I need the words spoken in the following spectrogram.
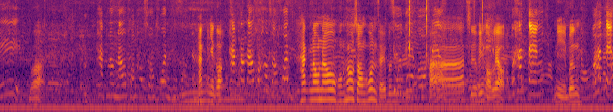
ดิว่าหักเนาๆของเขาสองคนฮักอิหยังก็หักเนาๆของเขาสองคนฮักเนาเนาๆของเฮาสองคนใส่เบิ่งซื้อเบิ่งเพลงออกปาแล้วดซื้อเพลงออกแล้วว่าฮันแต่งนี่เบิ่งว่าฮันแต่ง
